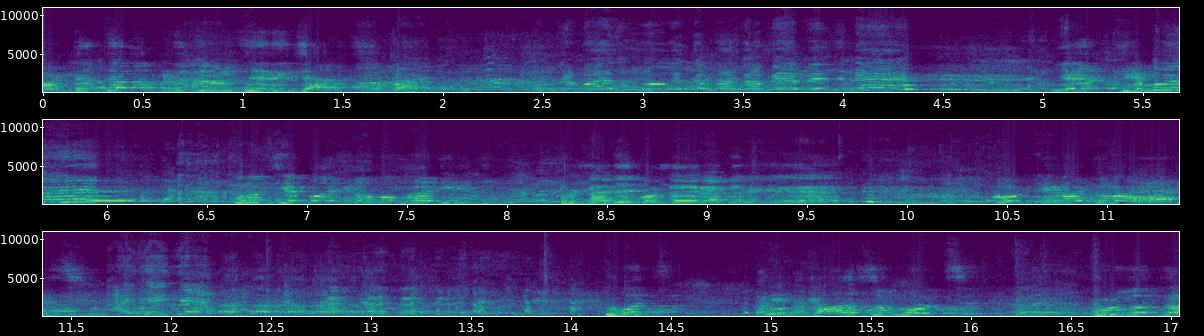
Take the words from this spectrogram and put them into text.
பட்டத்தால விழுந்து விழுந்து ரீசார்ஜ் ஏன் திமிரு? மூச்சியை பார்க்காம மாட்டிக்கிட்டு பின்னாடியே கொண்டே காட்டியிருக்கு. கொட்டை மட்டுமா காட்டுச்சு. போச்சு. என் காசு போச்சு. குடும்பத்துல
